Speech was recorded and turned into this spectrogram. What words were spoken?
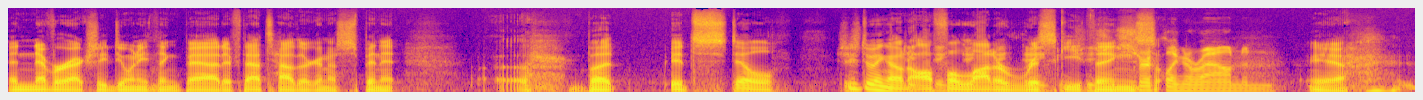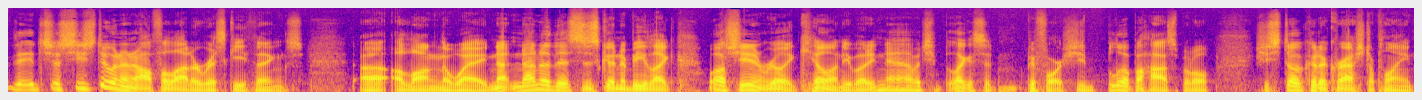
and never actually do anything bad. If that's how they're going to spin it, uh, but it's still she's doing an Ding, awful ding, lot ding, of risky She's things. circling around and Yeah, it's just she's doing an awful lot of risky things uh, along the way. None of this is going to be like, well, she didn't really kill anybody. No, but she, like I said before, she blew up a hospital. She still could have crashed a plane.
